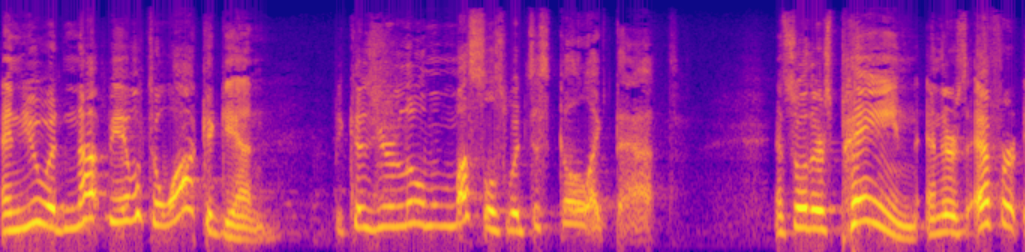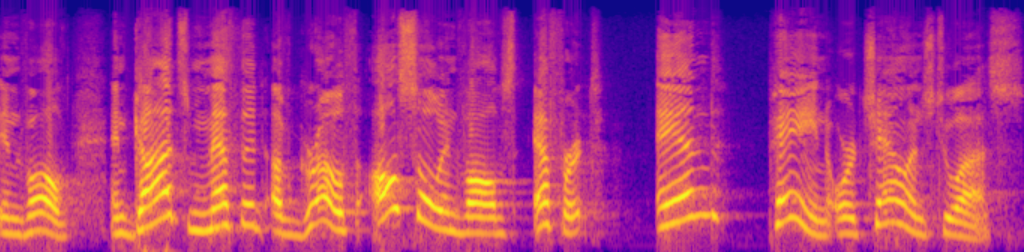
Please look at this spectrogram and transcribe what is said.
and you would not be able to walk again because your little muscles would just go like that. And so there's pain and there's effort involved. And God's method of growth also involves effort and pain or challenge to us.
